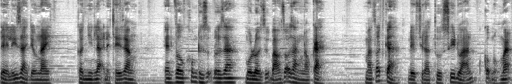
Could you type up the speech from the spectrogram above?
Để lý giải điều này, cần nhìn lại để thấy rằng Denvo không thực sự đưa ra một lời dự báo rõ ràng nào cả, mà tất cả đều chỉ là từ suy đoán của cộng đồng mạng.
